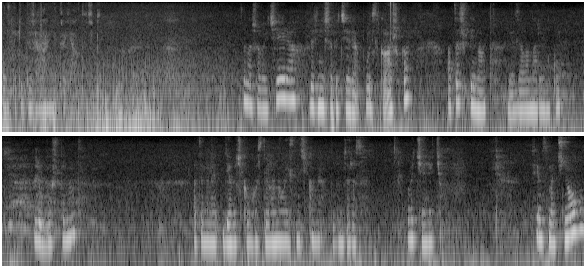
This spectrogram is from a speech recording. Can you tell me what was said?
Ось такі теж гарні трояндочки. Це наша вечеря, вірніше вечеря ось кашка, а це шпінат. Я взяла на ринку. Люблю шпінат. А це мене дівчинка вгостила налисничками. Будемо зараз вечерять. Всім смачного.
